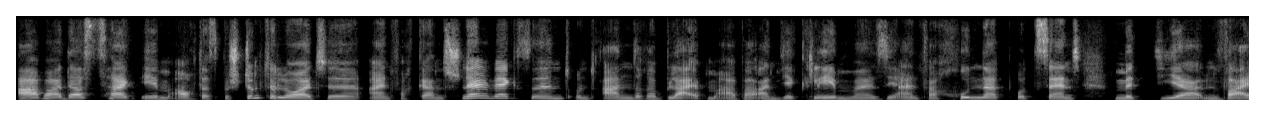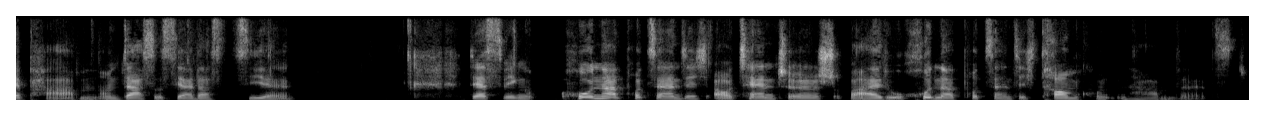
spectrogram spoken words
aber das zeigt eben auch, dass bestimmte Leute einfach ganz schnell weg sind und andere bleiben aber an dir kleben, weil sie einfach 100 Prozent mit dir ein Vibe haben. Und das ist ja das Ziel. Deswegen hundertprozentig authentisch, weil du hundertprozentig Traumkunden haben willst.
